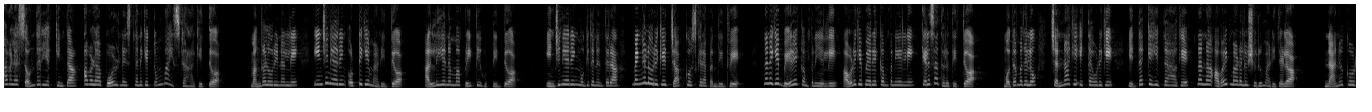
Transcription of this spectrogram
ಅವಳ ಸೌಂದರ್ಯಕ್ಕಿಂತ ಅವಳ ಬೋಲ್ಡ್ನೆಸ್ ನನಗೆ ತುಂಬ ಇಷ್ಟ ಆಗಿತ್ತು. ಮಂಗಳೂರಿನಲ್ಲಿ ಇಂಜಿನಿಯರಿಂಗ್ ಒಟ್ಟಿಗೆ ಮಾಡಿದ್ದು. ಅಲ್ಲಿಯೇ ನಮ್ಮ ಪ್ರೀತಿ ಹುಟ್ಟಿದ್ದು. ಇಂಜಿನಿಯರಿಂಗ್ ಮುಗಿದ ನಂತರ ಬೆಂಗಳೂರಿಗೆ ಜಾಬ್ಗೋಸ್ಕರ ಬಂದಿದ್ವಿ. ನನಗೆ ಬೇರೆ ಕಂಪನಿಯಲ್ಲಿ, ಅವಳಿಗೆ ಬೇರೆ ಕಂಪನಿಯಲ್ಲಿ ಕೆಲಸ ದೊರೆತಿತ್ತು. ಮೊದಮೊದಲು ಚೆನ್ನಾಗಿ ಇದ್ದ ಹುಡುಗಿ ಇದ್ದಕ್ಕೆ ಇದ್ದ ಹಾಗೆ ನನ್ನ ಅವಾಯ್ಡ್ ಮಾಡಲು ಶುರು ಮಾಡಿದಳು. ನಾನು ಕೂಡ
